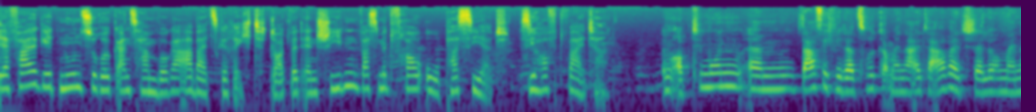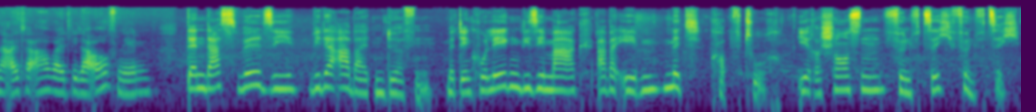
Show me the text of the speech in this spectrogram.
Der Fall geht nun zurück ans Hamburger Arbeitsgericht. Dort wird entschieden, was mit Frau O passiert. Sie hofft weiter. Im Optimum ähm, darf ich wieder zurück an meine alte Arbeitsstelle und meine alte Arbeit wieder aufnehmen. Denn das will sie wieder arbeiten dürfen. Mit den Kollegen, die sie mag, aber eben mit Kopftuch. Ihre Chancen 50-50.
